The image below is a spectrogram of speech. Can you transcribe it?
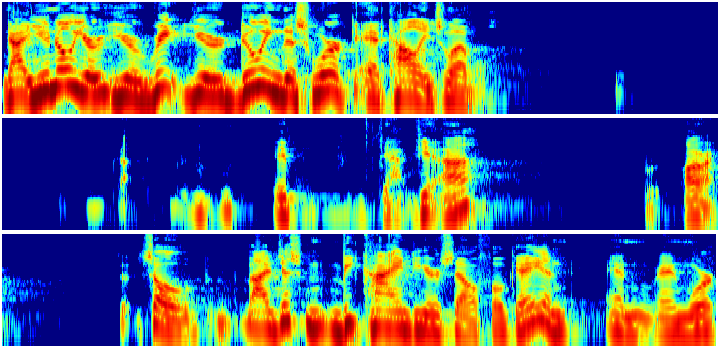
now you know you're, you're, re, you're doing this work at college level. If, yeah, huh? All right. So I just be kind to yourself, okay, and and and work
